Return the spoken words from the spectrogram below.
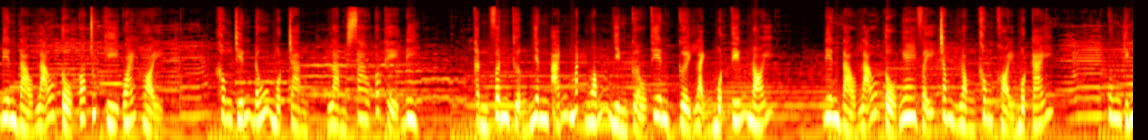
Điên đảo lão tổ có chút kỳ quái hỏi Không chiến đấu một chàng làm sao có thể đi? Thần vân thượng nhân ánh mắt ngóng nhìn cửu thiên, cười lạnh một tiếng nói. Điên đảo lão tổ nghe vậy trong lòng không khỏi một cái. Cung kính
